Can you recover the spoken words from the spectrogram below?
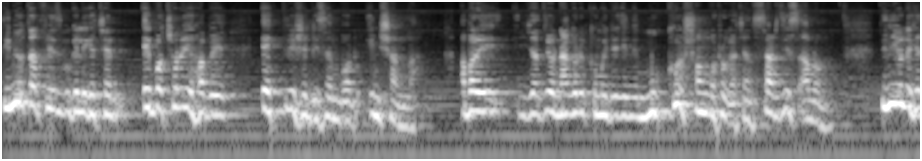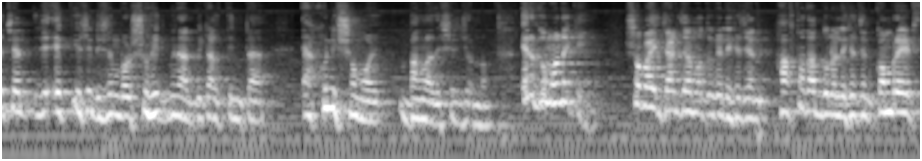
তিনিও তার ফেসবুকে লিখেছেন এবছরেই হবে একত্রিশে ডিসেম্বর ইনশাল্লাহ আবার এই জাতীয় নাগরিক কমিটির যিনি মুখ্য সংগঠক আছেন, সার্জিস আলম, তিনিও লিখেছেন যে একত্রিশে ডিসেম্বর শহীদ মিনার বিকাল তিনটা, এখনই সময় বাংলাদেশের জন্য। এরকম অনেকেই সবাই যার যার মতোকে লিখেছেন। হাফনাত আবদুল্লাহ লিখেছেন, কমরেডস,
